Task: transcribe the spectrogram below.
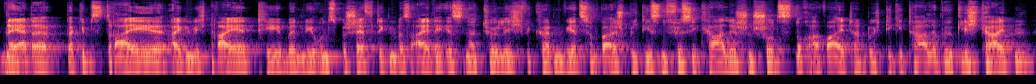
Naja, da, da gibt's drei, eigentlich drei Themen, die uns beschäftigen. Das eine ist natürlich, wie können wir zum Beispiel diesen physikalischen Schutz noch erweitern durch digitale Möglichkeiten.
